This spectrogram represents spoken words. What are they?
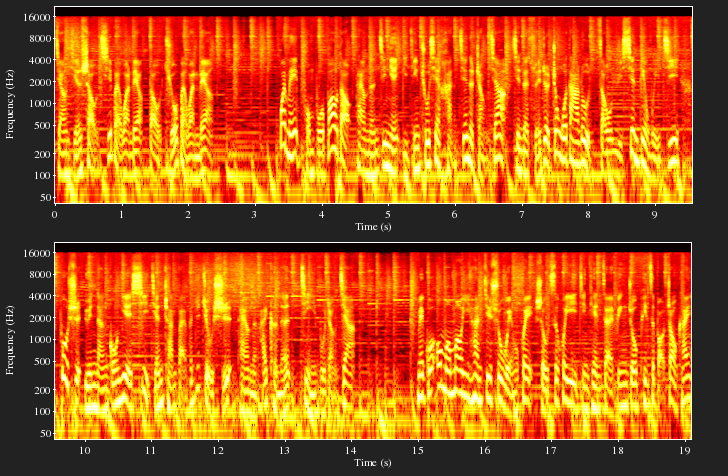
将减少七百万辆到九百万辆。外媒彭博报道，太阳能今年已经出现罕见的涨价。现在随着中国大陆遭遇限电危机，迫使云南工业系减产百分之九十，太阳能还可能进一步涨价。美国欧盟贸易和技术委员会首次会议今天在宾州匹兹堡召开，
